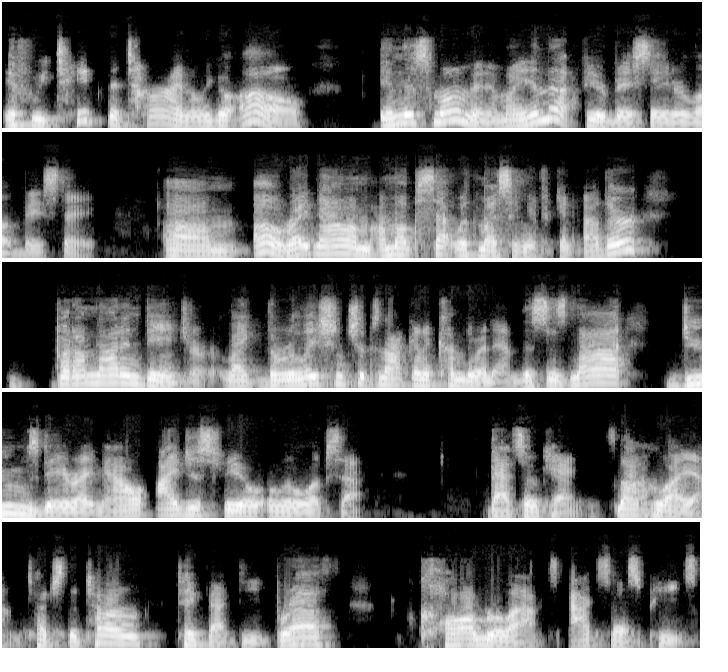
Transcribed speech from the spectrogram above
if we take the time and we go, oh, in this moment, am I in that fear-based state or love-based state? Um, oh, right now I'm, I'm upset with my significant other, but I'm not in danger. Like the relationship's not going to come to an end. This is not doomsday right now. I just feel a little upset. That's okay. It's not who I am. Touch the tongue, take that deep breath, calm, relax, access peace.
